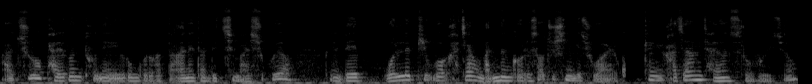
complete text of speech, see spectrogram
아주 밝은 톤의 이런 거를 갖다 안에다 넣지 마시고요. 그냥 내 원래 피부가 가장 맞는 거를 써주시는 게 좋아요. 그게 가장 자연스러워 보이죠.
